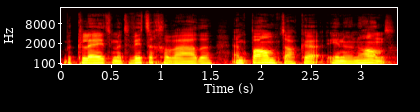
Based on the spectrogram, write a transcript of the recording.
bekleed met witte gewaden en palmtakken in hun hand.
